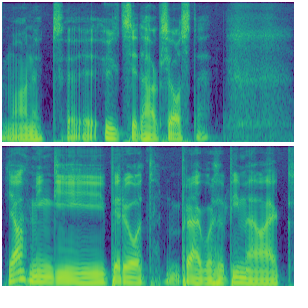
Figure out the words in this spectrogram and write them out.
ma nüüd üldse ei tahaks joosta. jah, mingi periood, praegu see pime aeg,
